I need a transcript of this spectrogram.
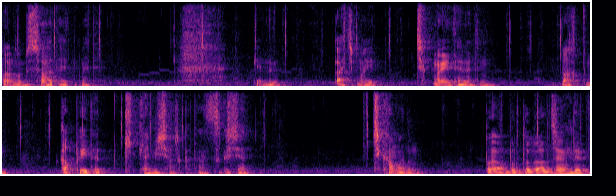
bana müsaade etmedi. Kendim kaçmayı, çıkmayı denedim. Baktım kapıyı da kilitlemiş arkadan sıkışan. Çıkamadım. Bana burada kalacaksın dedi.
